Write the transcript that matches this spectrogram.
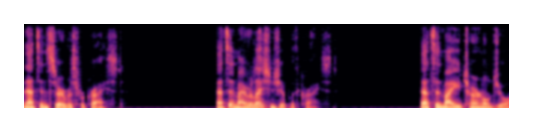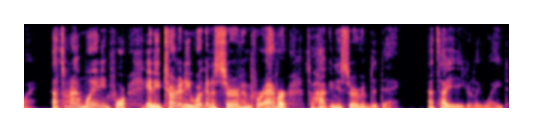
That's in service for Christ. That's in my relationship with Christ. That's in my eternal joy. That's what I'm waiting for. In eternity, we're going to serve him forever. So, how can you serve him today? That's how you eagerly wait.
